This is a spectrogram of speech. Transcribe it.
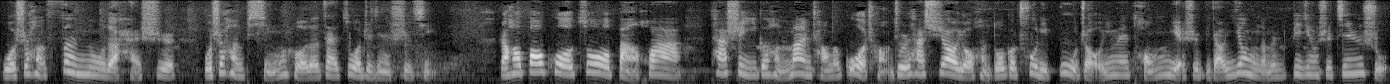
我是很愤怒的，还是我是很平和的在做这件事情？然后包括做版画，它是一个很漫长的过程，就是它需要有很多个处理步骤，因为铜也是比较硬的，毕竟是金属。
